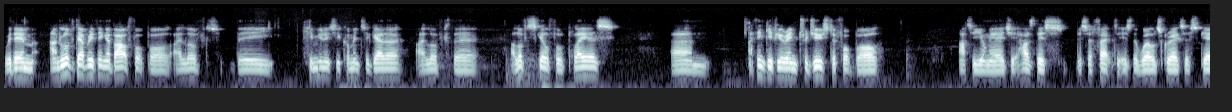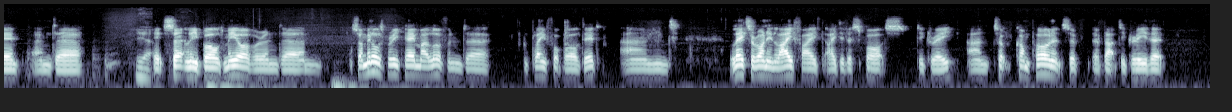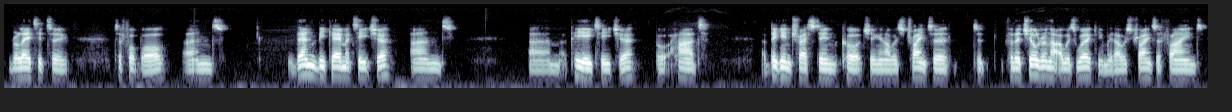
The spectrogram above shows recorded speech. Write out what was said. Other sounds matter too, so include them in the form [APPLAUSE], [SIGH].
with him and loved everything about football. I loved the community coming together. I loved the I loved skillful players. Um, I think if you're introduced to football at a young age, it has this this effect. It is the world's greatest game, and uh, yeah, it certainly bowled me over. And um, so Middlesbrough came my love, and, uh, and playing football did. And later on in life, I, I did a sports degree and took components of, of that degree that related to to football, and then became a teacher and um, a PE teacher, but had a big interest in coaching, and I was trying to, to for the children that I was working with, I was trying to find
